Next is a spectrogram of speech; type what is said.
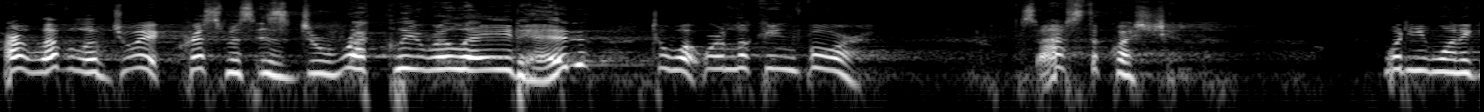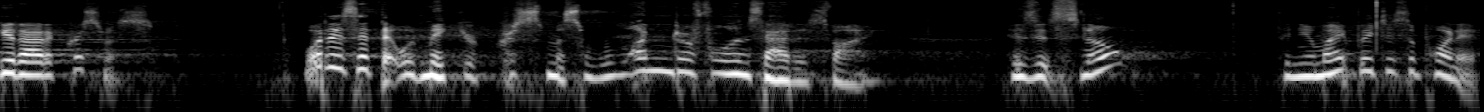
Our level of joy at Christmas is directly related to what we're looking for. So ask the question what do you want to get out of Christmas? What is it that would make your Christmas wonderful and satisfying? Is it snow? then you might be disappointed.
